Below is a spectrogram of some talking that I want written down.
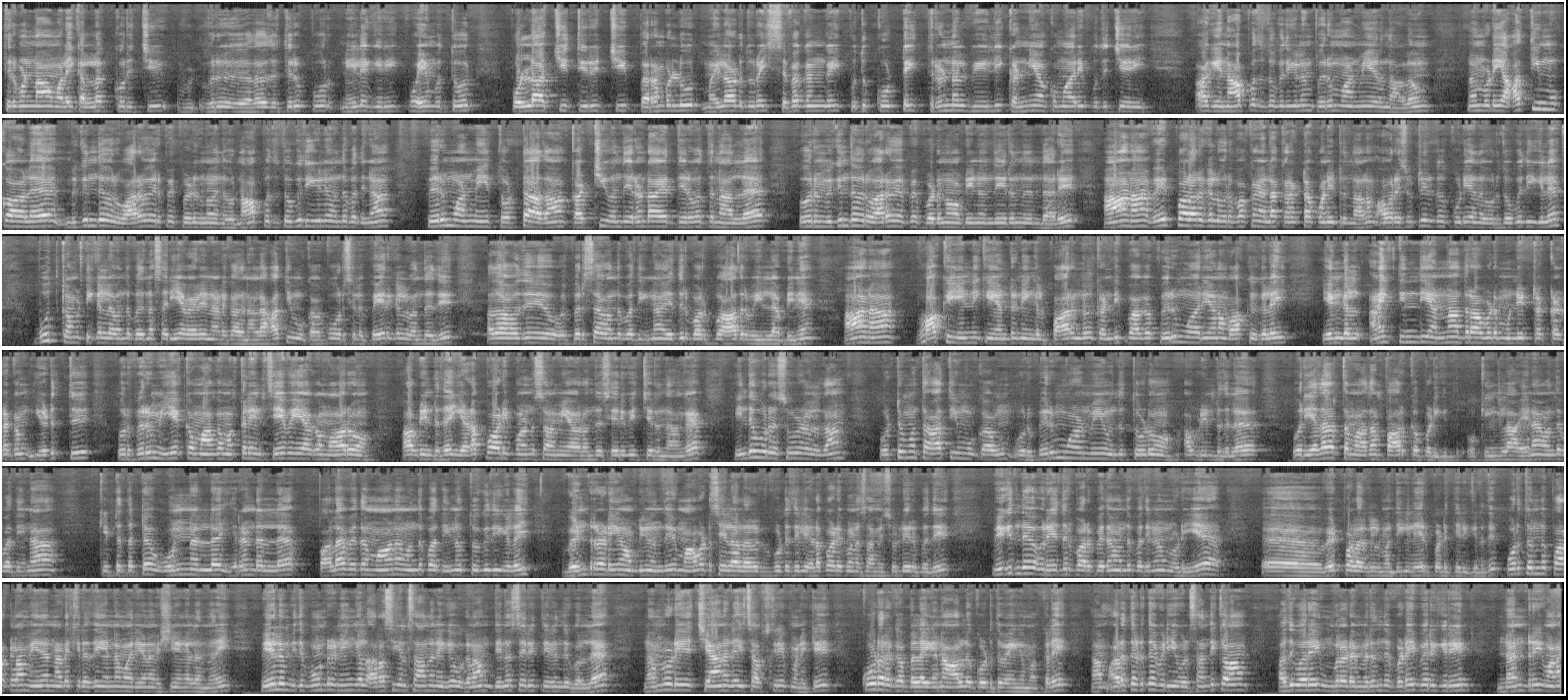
திருவண்ணாமலை கள்ளக்குறிச்சி விரு அதாவது திருப்பூர் நீலகிரி கோயம்புத்தூர் பொள்ளாச்சி திருச்சி பெரம்பலூர் மயிலாடுதுறை சிவகங்கை புதுக்கோட்டை திருநெல்வேலி கன்னியாகுமரி புதுச்சேரி ஆகிய நாற்பது தொகுதிகளும் பெரும்பான்மையாக இருந்தாலும் நம்முடைய அதிமுகவில் மிகுந்த ஒரு வரவேற்பை பெருகணும் இந்த ஒரு நாற்பது தொகுதிகளையும் வந்து பார்த்திங்கன்னா பெரும்பான்மையை தொட்டாதான் கட்சி வந்து இரண்டாயிரத்தி இருபத்தி நாலில் ஒரு மிகுந்த ஒரு வரவேற்பை பெறணும் அப்படின்னு வந்து இருந்திருந்தார். ஆனால் வேட்பாளர்கள் ஒரு பக்கம் எல்லாம் கரெக்டாக பண்ணிட்டு இருந்தாலும் அவரை சுற்றி இருக்கக்கூடிய அந்த ஒரு தொகுதிகளை பூத் கமிட்டிகளில் வந்து பார்த்திங்கன்னா சரியாக வேலை நடக்காதனால அதிமுகவுக்கு ஒரு சில பெயர்கள் வந்தது. அதாவது பெருசாக வந்து பார்த்திங்கன்னா எதிர்பார்ப்பு ஆதரவு இல்லை அப்படின்னு. ஆனால் வாக்கு எண்ணிக்கை என்று நீங்கள் பாருங்கள். கண்டிப்பாக பெருவாரியான வாக்குகளை எங்கள் அனைத்திந்திய அண்ணா திராவிட முன்னேற்ற கழகம் எடுத்து ஒரு பெரும் இயக்கமாக மக்களின் சேவையாக மாறும் அப்படின்றத எடப்பாடி பழனிசாமி அவர் வந்து தெரிவிச்சிருந்தாங்க. இந்த ஒரு சூழல் தான் ஒட்டுமொத்த அதிமுகவும் ஒரு பெரும்பான்மையை வந்து தொடும் அப்படின்றதுல ஒரு யதார்த்தமாக தான் பார்க்கப்படுகிறது. ஓகேங்களா? ஏன்னா வந்து பார்த்திங்கன்னா கிட்டத்தட்ட ஒன்றல்ல இரண்டல்ல பல விதமான வந்து பார்த்திங்கன்னா தொகுதிகளை வென்றடையும் அப்படின்னு வந்து மாவட்ட செயலாளர் கூட்டத்தில் எடப்பாடி பழனிசாமி சொல்லியிருப்பது. மிகுந்த ஒரு எதிர்பார்ப்பை தான் வந்து பார்த்திங்கன்னா நம்மளுடைய வேட்பாளர்கள் மத்தியில் ஏற்படுத்தியிருக்கிறது. பொறுத்திருந்து பார்க்கலாம் என்ன நடக்கிறது என்ன மாதிரியான விஷயங்கள் என்பதை. மேலும் இது போன்று நீங்கள் அரசியல் சார்ந்த நிகழ்வுகளாம் தினசரி தெரிந்து கொள்ள நம்மளுடைய சேனலை சப்ஸ்கிரைப் பண்ணிவிட்டு கூட இருக்க பெல்லைக்கனை ஆளில் கொடுத்து வைங்க மக்களே. நாம் அடுத்தடுத்த வீடியோவில் சந்திக்கலாம். அதுவரை உங்களிடமிருந்து விடைபெறுகிறேன். நன்றி வணக்கம்.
